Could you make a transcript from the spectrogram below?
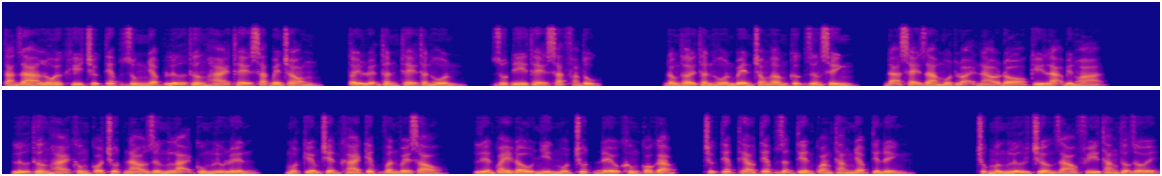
Tản ra lôi khí trực tiếp dung nhập lữ thương hải thể xác bên trong, tẩy luyện thân thể thần hồn, rút đi thể xác phàm tục. Đồng thời thần hồn bên trong âm cực dương sinh, đã xảy ra một loại nào đó kỳ lạ biến hóa. Lữ Thương Hải không có chút nào dừng lại cùng lưu luyến, một kiếm triển khai kiếp vân về sau, liền quay đầu nhìn một chút đều không có gặp, trực tiếp theo tiếp dẫn tiên quang thăng nhập tiên đỉnh. Chúc mừng Lữ trưởng giáo phi thăng thượng giới.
